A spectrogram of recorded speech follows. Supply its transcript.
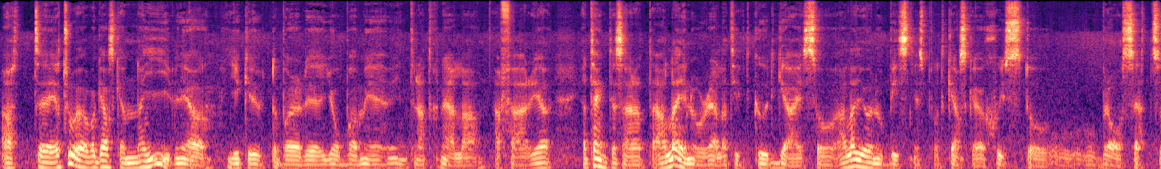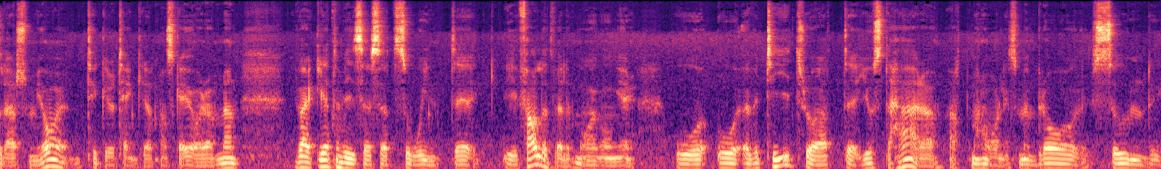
att eh, jag tror jag var ganska naiv när jag gick ut och började jobba med internationella affärer. Jag, jag tänkte så här att alla är nog relativt good guys och alla gör nog business på ett ganska schysst och, och, och bra sätt sådär som jag tycker och tänker att man ska göra. Men verkligheten visar sig att så inte är fallet väldigt många gånger. Och, och, över tid tror jag att eh, just det här att man har liksom en bra, sund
